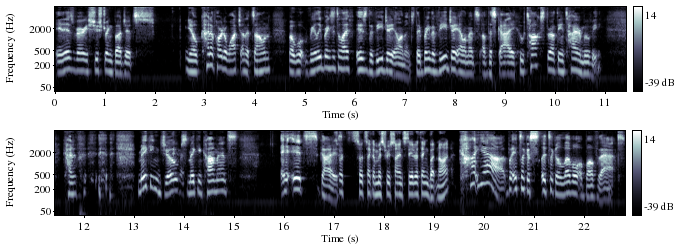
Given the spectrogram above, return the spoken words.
it is very shoestring budgets, you know, kind of hard to watch on its own. But what really brings it to life is the VJ elements. They bring the VJ elements of this guy who talks throughout the entire movie, kind of making jokes, making comments. It's guys, So, it's- so it's like a mystery science theater thing, but not. yeah, but it's like a it's like a level above that.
